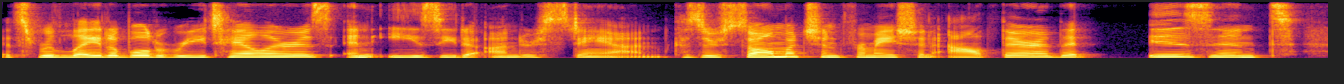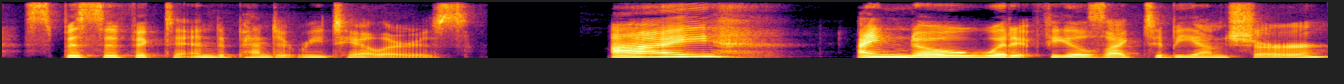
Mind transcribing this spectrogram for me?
It's relatable to retailers and easy to understand because there's so much information out there that isn't specific to independent retailers. I I know what it feels like to be unsure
